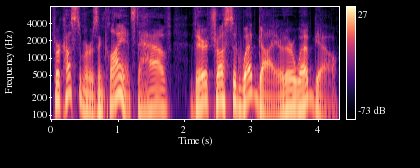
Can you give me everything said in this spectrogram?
for customers and clients to have their trusted web guy or their web gal.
